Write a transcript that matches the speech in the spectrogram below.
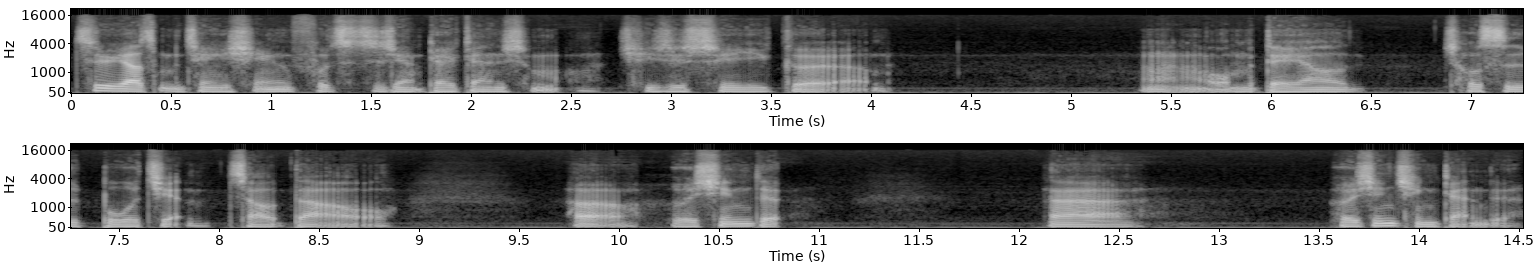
至于要怎么进行，父子之间该干什么，其实是一个。嗯，我们得要抽丝剥茧，找到呃核心的，那核心情感的，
